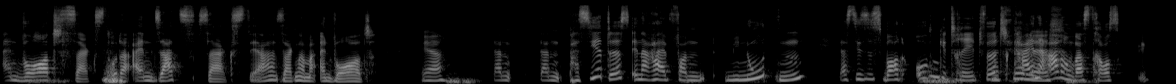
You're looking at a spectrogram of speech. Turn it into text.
ein Wort sagst oder einen Satz sagst, ja, sagen wir mal ein Wort, Ja, dann, dann passiert es innerhalb von Minuten, dass dieses Wort umgedreht wird, keine Natürlich. Ahnung, was draus ge-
